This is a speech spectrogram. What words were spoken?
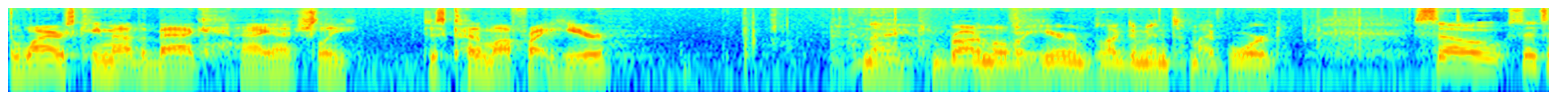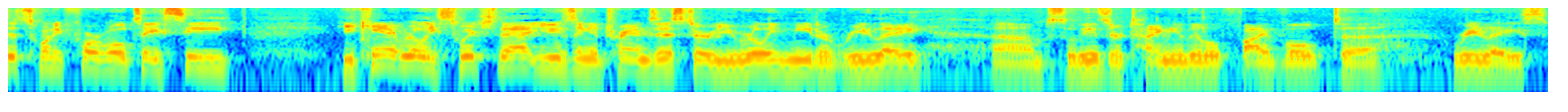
the wires came out the back. I actually just cut them off right here. And I brought them over here and plugged them into my board. So since it's 24 volts AC, you can't really switch that using a transistor. You really need a relay. Um, so these are tiny little 5 volt uh, relays.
